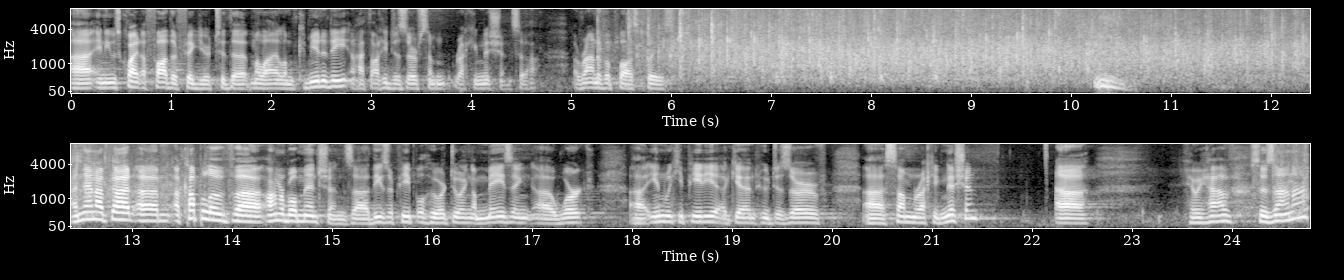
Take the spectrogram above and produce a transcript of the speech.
Uh, and he was quite a father figure to the Malayalam community, and I thought he deserved some recognition. So a round of applause, please. And then I've got um, a couple of uh, honorable mentions. Uh, these are people who are doing amazing uh, work uh, in Wikipedia, again, who deserve uh, some recognition. Uh, here we have Susanna.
